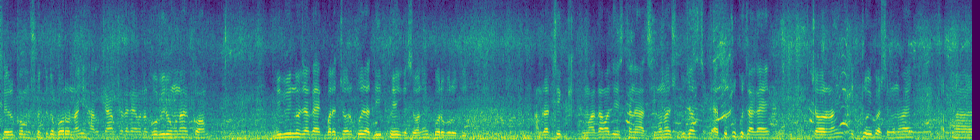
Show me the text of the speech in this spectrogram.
সেরকম সত্যি তো বড় নাই, হালকা হালকা জায়গায় মানে গভীরও মনে হয় কম। বিভিন্ন জায়গায় একবারে চর পড়া দ্বীপ হয়ে গেছে, অনেক বড় বড় দ্বীপ। আমরা ঠিক মাঝামাঝি স্থানে আছি। মনে হয় শুধু জাস্ট এতটুকু জায়গায় চর নাই, একটু ওই পাশে। মনে হয় আপনার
